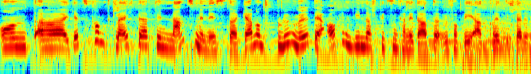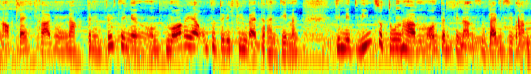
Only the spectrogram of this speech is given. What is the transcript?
Und äh, jetzt kommt gleich der Finanzminister Gernot Blümel, der auch in Wien der Spitzenkandidat der ÖVP antritt. Ich werde ihn auch gleich fragen nach den Flüchtlingen und Moria und natürlich vielen weiteren Themen, die mit Wien zu tun haben und den Finanzen. Bleiben Sie dran.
